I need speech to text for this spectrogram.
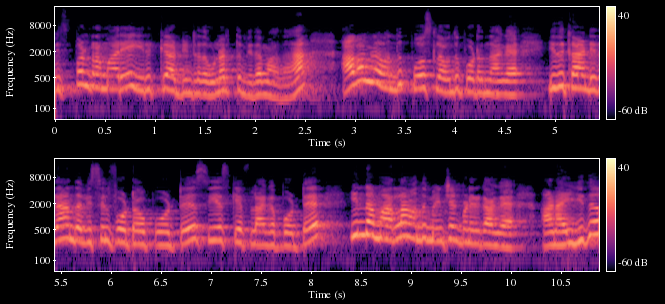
மிஸ் பண்ணுற மாதிரியே இருக்குது அப்படின்றத உணர்த்தும் விதமாக தான் அவங்க வந்து போஸ்ட்டில் வந்து போட்டிருந்தாங்க. இதுக்காண்டி தான் அந்த விசில் ஃபோட்டோவை போட்டு சிஎஸ்கே ஃப்ளாகை போட்டு இந்த மாதிரிலாம் வந்து மென்ஷன் பண்ணியிருக்காங்க ஆனால் இதை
